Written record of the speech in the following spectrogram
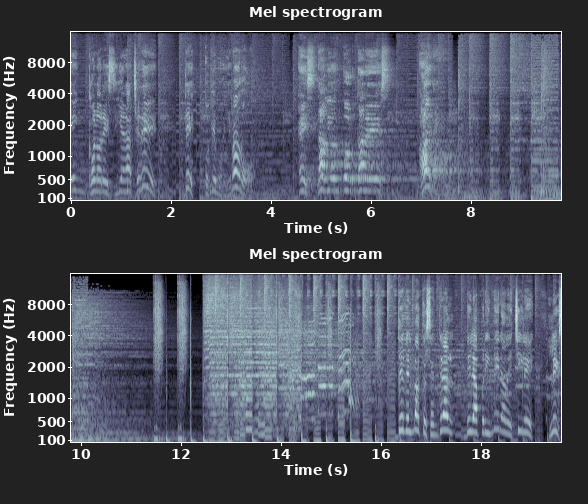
en colores y en HD de esto que hemos llamado Estadio en Portales AM. Desde el máster central de la Primera de Chile, les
